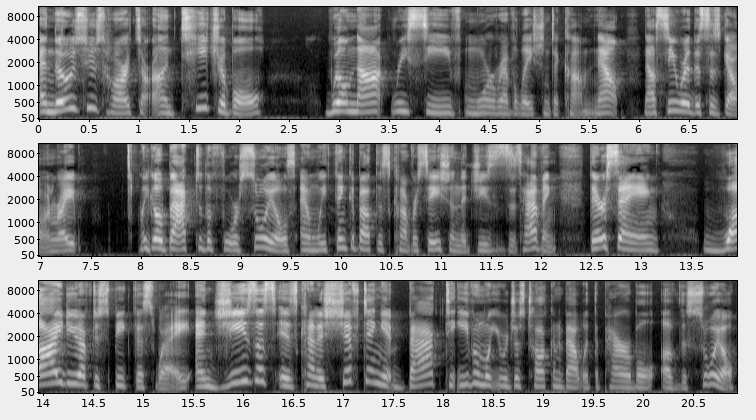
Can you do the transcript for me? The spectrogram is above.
and those whose hearts are unteachable will not receive more revelation to come. Now, now see where this is going, right? We go back to the four soils and we think about this conversation that Jesus is having. They're saying, why do you have to speak this way? And Jesus is kind of shifting it back to even what you were just talking about with the parable of the soil.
